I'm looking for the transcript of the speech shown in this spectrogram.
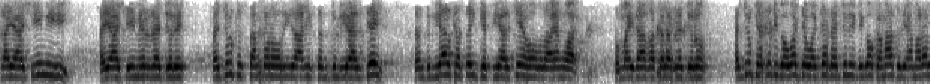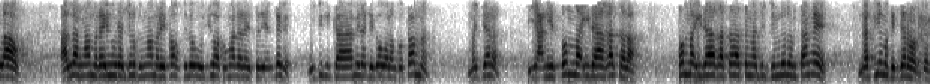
khayaashimihi khayaashimi rajuli rajulka sangaroor yani sandulyaalshay sandulyaalkasay gefiyaalshay hoobadaayan waay uma idaa kasala rajulu rajulki hadi dhigo waja waja rajuli dhigo kamasidi amar lah alang amrayhu rajulka amri faksilo wujuhakum alarasadi indhig wujigi kaamila dhigo walan kutamna. Ma jara yani uma idaa asala uma idaa asala tan hadi jumladun tan e nafyi maka jar horto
